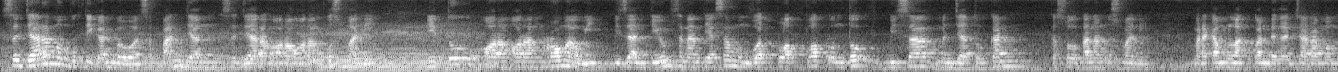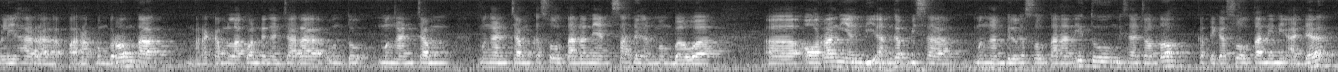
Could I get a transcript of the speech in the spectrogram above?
sejarah membuktikan bahwa sepanjang sejarah orang-orang Utsmani itu orang-orang Romawi Bizantium senantiasa membuat plot-plot untuk bisa menjatuhkan Kesultanan Utsmani mereka melakukan dengan cara memelihara para pemberontak, mereka melakukan dengan cara untuk mengancam mengancam kesultanan yang sah dengan membawa uh, orang yang dianggap bisa mengambil kesultanan itu. Misalnya contoh ketika sultan ini ada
